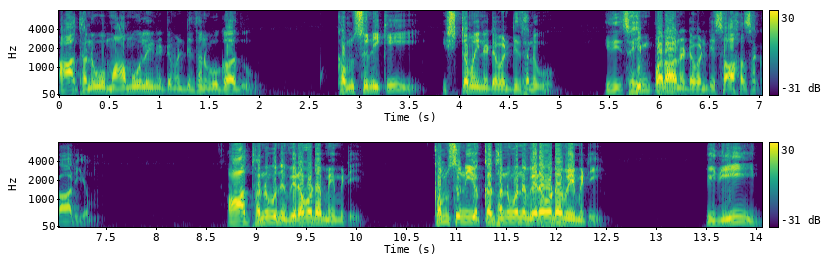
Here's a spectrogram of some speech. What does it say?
ఆ ధనువు మామూలైనటువంటి ధనువు కాదు. కంసునికి ఇష్టమైనటువంటి ధనువు. ఇది సహింపరానటువంటి సాహస కార్యం. ఆ ధనువును విరవటమేమిటి కంసుని యొక్క ధనువును విరవటమేమిటి ఇది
